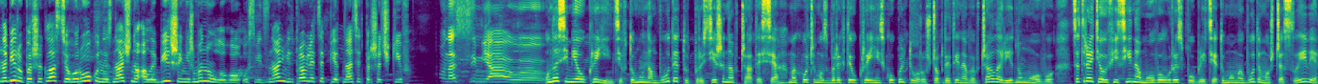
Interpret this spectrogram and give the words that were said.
Набір у перший клас цього року незначно, але більше, ніж минулого. У світ знань відправляться 15 першачків. У нас сім'я У нас сім'я українців, тому нам буде тут простіше навчатися. Ми хочемо зберегти українську культуру, щоб дитина вивчала рідну мову. Це третя офіційна мова у республіці, тому ми будемо щасливі,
